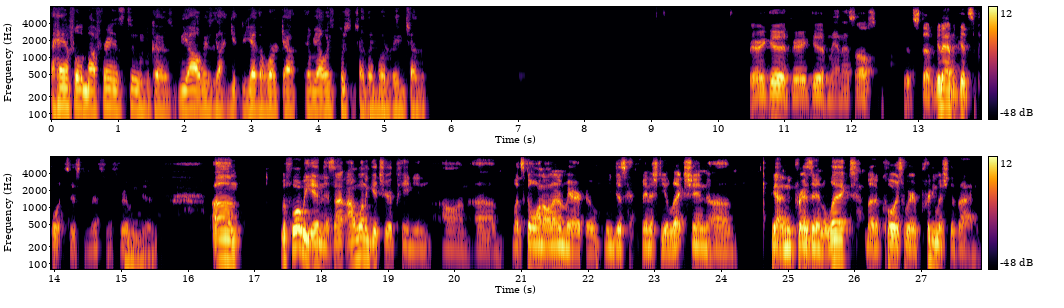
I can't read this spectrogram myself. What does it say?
a handful of my friends too, because we always like get together and work out and we always push each other and motivate each other. Very good, very good, man. That's awesome. Good stuff. Good to have a good support system. That's that's really mm-hmm. good. Um, before we end this, I, I want to get your opinion on uh, what's going on in America. We just finished the election. Um, we got a new president elect, but of course, we're pretty much divided.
